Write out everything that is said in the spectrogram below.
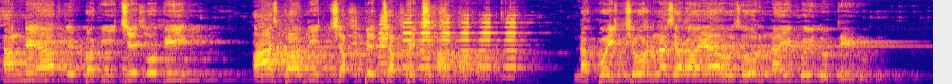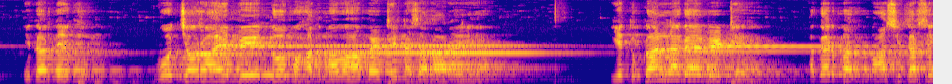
हमने आपके बगीचे को भी आसपास भी चप्पे चप्पे छान मारा। न कोई चोर नज़र आया हुजूर न ही कोई लुटेरू। इधर देखो वो चौराहे पे दो महात्मा वहाँ बैठे नज़र आ रहे हैं। ये दुकान लगाए बैठे हैं। अगर बदमाश इधर से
